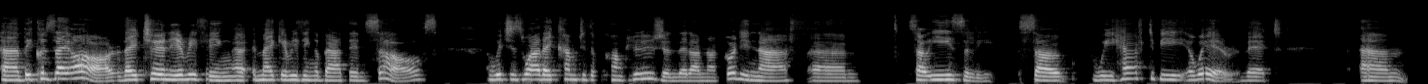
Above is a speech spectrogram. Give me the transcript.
Uh, because they are. They turn everything, uh, make everything about themselves, which is why they come to the conclusion that I'm not good enough um, so easily. So we have to be aware that um,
